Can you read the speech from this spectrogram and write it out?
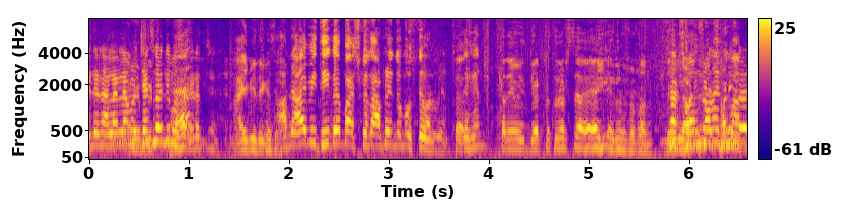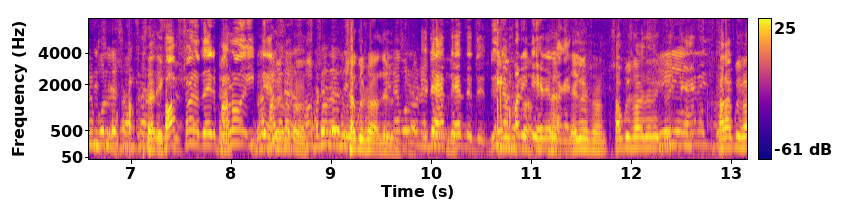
এটা না লাগলে আমরা চেঞ্জ করে দিব স্যার। আইবি দেখেছে আপনি আইবি থেকে পাস করতে আপনি তো বুঝতে পারবেন দেখেন। স্যার এই দুই একটা আসছে এই এগুলো শোষণ। স্যার সংশোধন আপনি বললে সংশোধন সব ভালো ইট দেন। সবগুলো এটা দেখেন, দেখেন, দেখেন, দুই নাম্বার ইট এখানে লাগাই এগুলো শোষণ। সবগুলো খারাপ কিছু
